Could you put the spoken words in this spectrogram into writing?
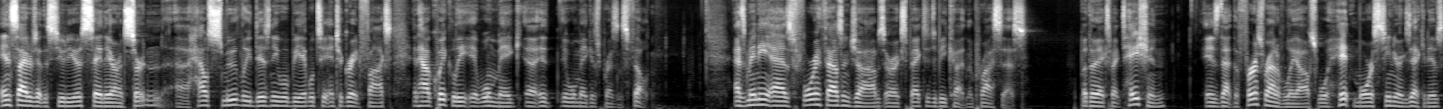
Insiders at the studios say they are uncertain uh, how smoothly Disney will be able to integrate Fox and how quickly it will make, uh, it, it will make its presence felt. As many as 4,000 jobs are expected to be cut in the process. But the expectation is that the first round of layoffs will hit more senior executives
